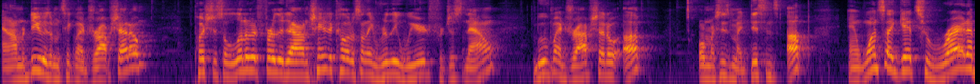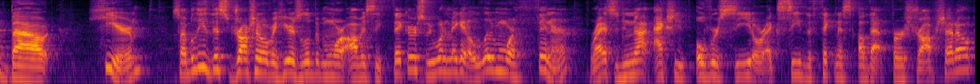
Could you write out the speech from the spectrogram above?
And I'm going to do is I'm going to take my drop shadow, push this a little bit further down, change the color to something really weird for just now, move my drop shadow up, or my, excuse me, my distance up, and once I get to right about here, so I believe this drop shadow over here is a little bit more obviously thicker, so we want to make it a little more thinner, right? So do not actually overseed or exceed the thickness of that first drop shadow.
